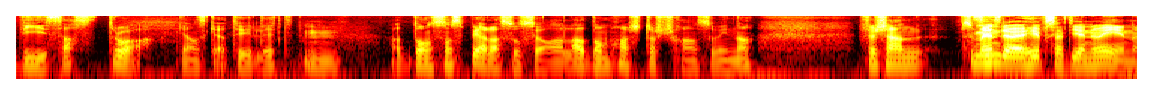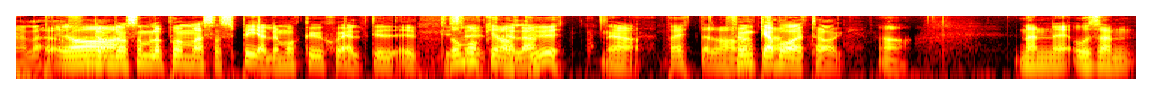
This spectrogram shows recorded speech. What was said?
visats, tror jag, ganska tydligt. Mm. Att de som spelar sociala, de har störst chans att vinna. För sen, Som ändå är hyfsat genuina, eller hur? Ja. De, de som håller på med massa spel, de åker ju själv till, ut till de slut, åker alltid eller? ut Ja. på ett eller annat Funkar sätt. bra ett tag. Ja. Men, och sen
